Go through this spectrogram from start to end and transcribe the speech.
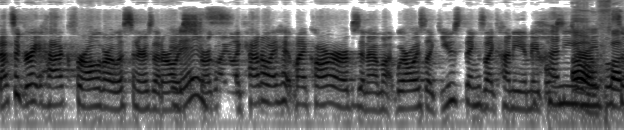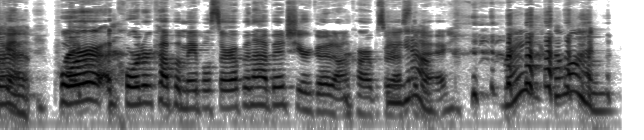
That's a great hack for all of our listeners that are always struggling. Like, how do I hit my carbs? And I'm like, we're always like, use things like honey and maple Honey syrup. or Oh, maple fucking syrup. pour a quarter cup of maple syrup in that bitch. You're good on carbs the rest you of the day. Right? Come on.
